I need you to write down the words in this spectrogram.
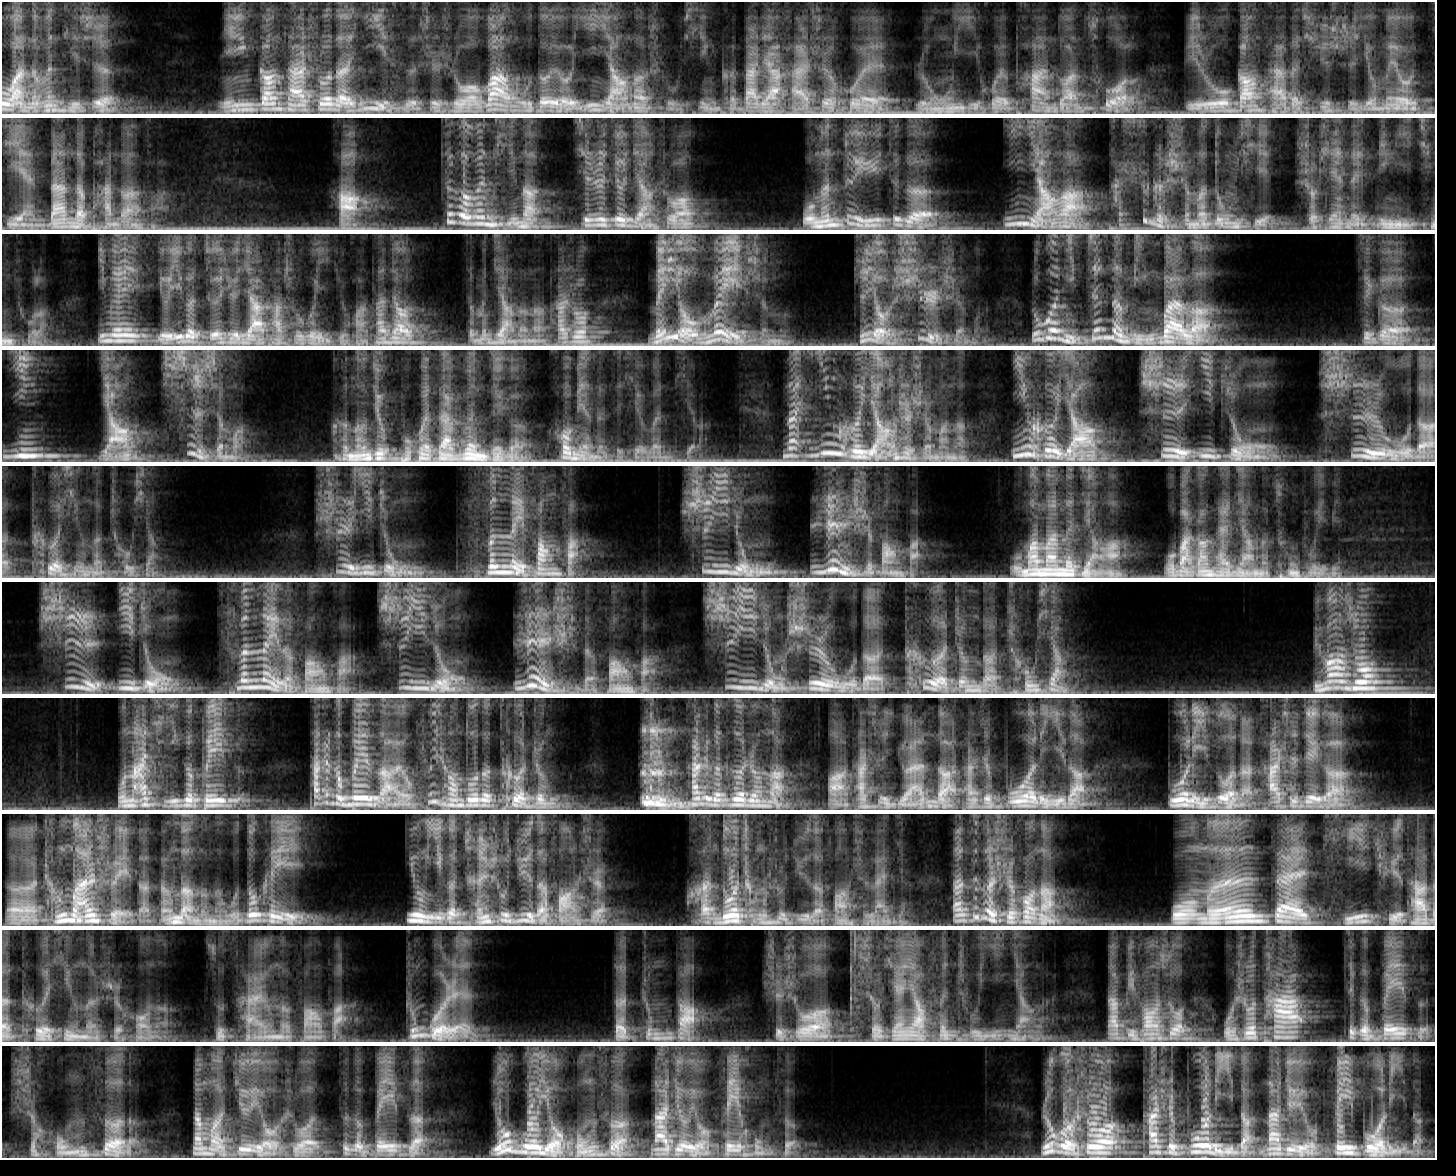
不晚的问题是，您刚才说的意思是说万物都有阴阳的属性，可大家还是会容易会判断错了。比如刚才的虚实有没有简单的判断法？好，这个问题呢，其实就讲说，我们对于这个阴阳啊，它是个什么东西，首先得定义清楚了。因为有一个哲学家他说过一句话，他叫怎么讲的呢？他说没有为什么，只有是什么。如果你真的明白了这个阴阳是什么，可能就不会再问这个后面的这些问题了。那阴和阳是什么呢？阴和阳是一种事物的特性的抽象，是一种分类方法，是一种认识方法。我慢慢的讲啊，我把刚才讲的重复一遍，是一种分类的方法，是一种认识的方法，是一种事物的特征的抽象。比方说，我拿起一个杯子。它这个杯子啊有非常多的特征，它这个特征呢啊它是圆的，它是玻璃的，玻璃做的，它是这个呃盛满水的等等等等，我都可以用一个陈述句的方式，很多陈述句的方式来讲。那这个时候呢，我们在提取它的特性的时候呢，所采用的方法，中国人的中道是说，首先要分出阴阳来。那比方说，我说它。这个杯子是红色的，那么就有说这个杯子如果有红色，那就有非红色；如果说它是玻璃的，那就有非玻璃的；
